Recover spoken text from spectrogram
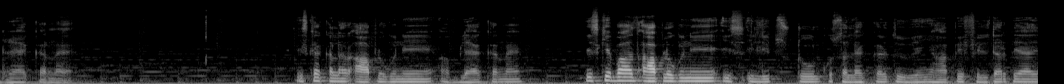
ड्रैग करना है। इसका कलर आप लोगों ने ब्लैक करना है। इसके बाद आप लोगों ने इस इलिप्स टूल को सेलेक्ट करते हुए यहाँ पे फ़िल्टर पे आए।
